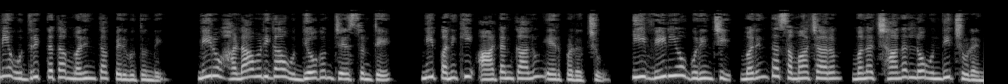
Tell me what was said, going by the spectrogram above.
మీ ఉద్రిక్తత మరింత పెరుగుతుంది. మీరు హడావుడిగా ఉద్యోగం చేస్తుంటే మీ పనికి ఆటంకాలు ఏర్పడొచ్చు. ఈ వీడియో గురించి మరింత సమాచారం మన ఛానల్లో ఉంది చూడండి.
